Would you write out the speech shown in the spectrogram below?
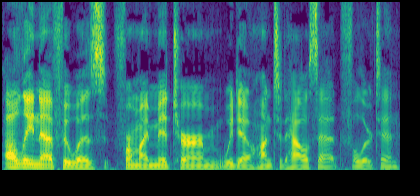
Oddly enough, it was for my midterm. We did a haunted house at Fullerton.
